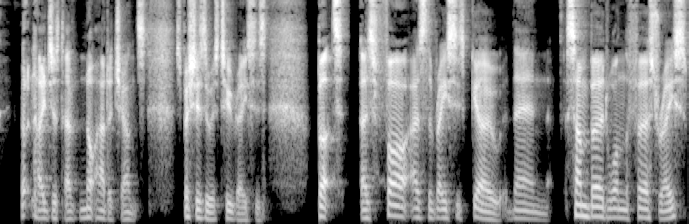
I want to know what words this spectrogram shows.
I just have not had a chance, especially as there was two races. But as far as the races go, then Sam Bird won the first race,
